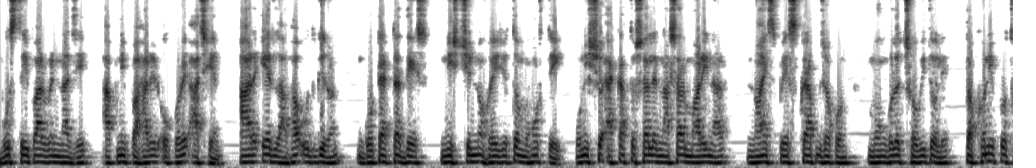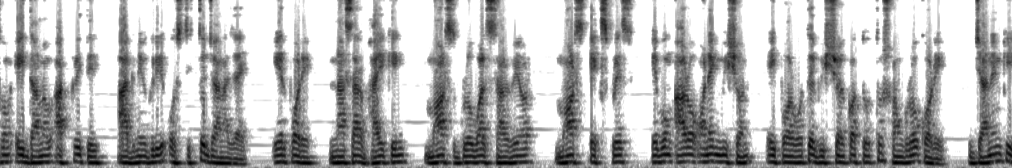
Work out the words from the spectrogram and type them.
বুঝতেই পারবেন না যে, আপনি পাহাড়ের ওপরে আছেন। আর এর লাভা উদ্গীরণ গোটা একটা দেশ নিশ্চিন্ন হয়ে যেত মুহূর্তেই। উনিশশো সালে নাসার মারিনার নয় স্পেসক্রাফট যখন মঙ্গলের ছবি তোলে, তখনই প্রথম এই দানব আকৃতির আগ্নেয়গিরির অস্তিত্ব জানা যায়। এরপরে নাসার Viking, Mars Global Surveyor, Mars Express এবং আরও অনেক মিশন এই পর্বতের বিস্ময়কর তথ্য সংগ্রহ করে। জানেন কি?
